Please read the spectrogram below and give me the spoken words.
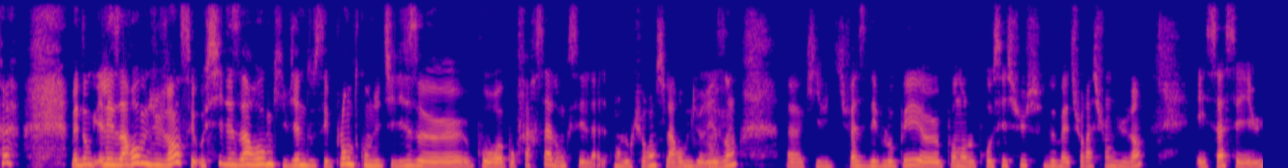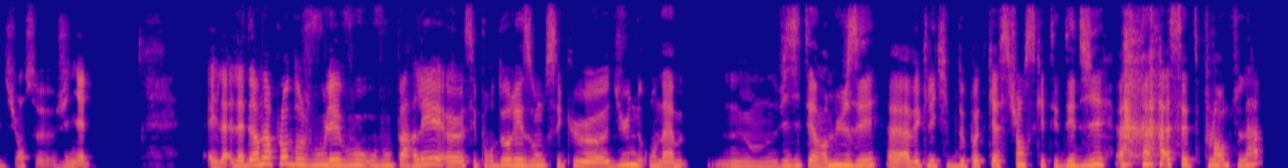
Mais donc les arômes du vin, c'est aussi des arômes qui viennent de ces plantes qu'on utilise euh, pour pour faire ça. Donc c'est en l'occurrence l'arôme du raisin euh, qui, qui, va se développer euh, pendant le processus de maturation du vin. Et ça, c'est une science géniale. Et la, dernière plante dont je voulais vous, vous parler, c'est pour deux raisons. C'est que d'une, on a visité un musée avec l'équipe de Podcast Science qui était dédié à cette plante-là.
